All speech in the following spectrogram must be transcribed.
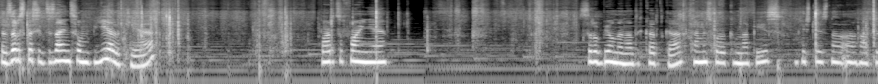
Te wzory Design są wielkie. Bardzo fajnie zrobione na tych kartkach. Tam jest welcome napis. Gdzieś tu jest na... Aha, tu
